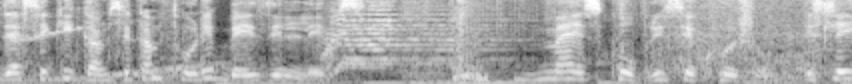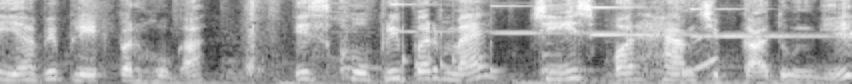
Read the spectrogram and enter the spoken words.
जैसे कि कम से कम थोड़ी बेजिल लिप्स मैं इस खोपड़ी से खुश हूँ, इसलिए यह भी प्लेट पर होगा। इस खोपड़ी पर मैं चीज़ और हैम चिपका दूँगी।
